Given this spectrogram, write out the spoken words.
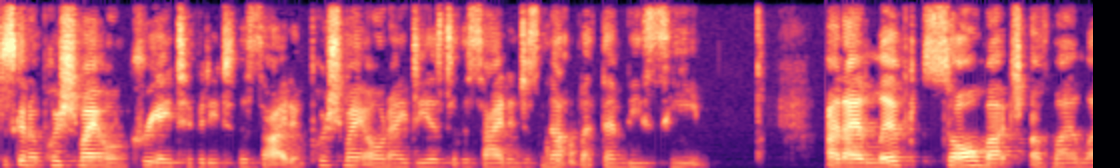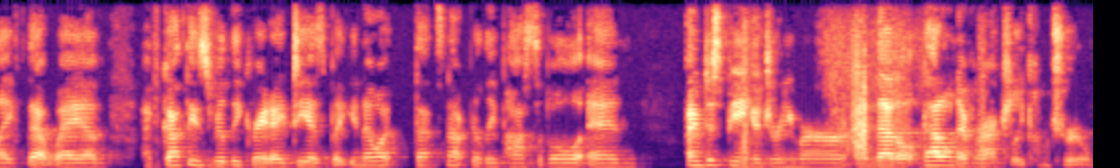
just going to push my own creativity to the side and push my own ideas to the side and just not let them be seen. And I lived so much of my life that way of I've got these really great ideas, but you know what? That's not really possible and I'm just being a dreamer and that'll that'll never actually come true.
